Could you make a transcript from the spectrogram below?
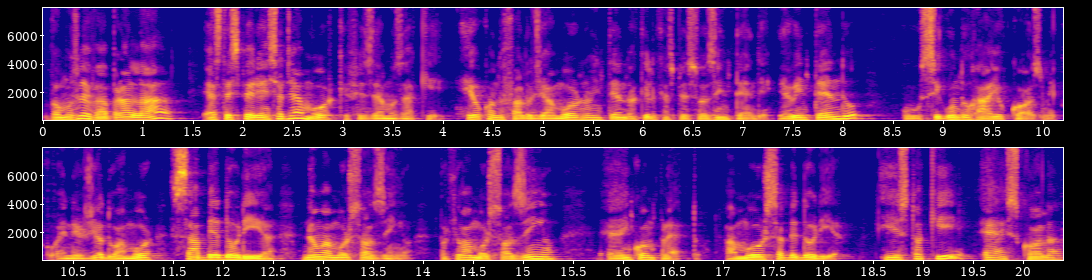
vamos levar para lá esta experiência de amor que fizemos aqui. Eu, quando falo de amor, não entendo aquilo que as pessoas entendem. Eu entendo o segundo raio cósmico, a energia do amor, sabedoria, não amor sozinho, porque o amor sozinho é incompleto. Amor, sabedoria. E isto aqui é a escola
